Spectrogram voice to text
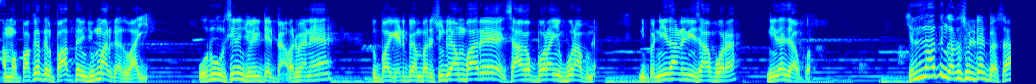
நம்ம பக்கத்தில் பார்த்தவன் சும்மா இருக்காது வாய். ஒரு ஒரு சீனையும் சொல்லிக்கிட்டே இருப்பேன். வருவானே துப்பாக்கி எடுப்பேன் பாரு சுடியாம் பாரு சாக போகிறாங்க பூரா அப்படின்னு. இப்போ நீ தானே நீ சாக போகிற நீ தான் சாக போகிற எல்லாத்துக்கும் கதை சொல்லிட்டே பேச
